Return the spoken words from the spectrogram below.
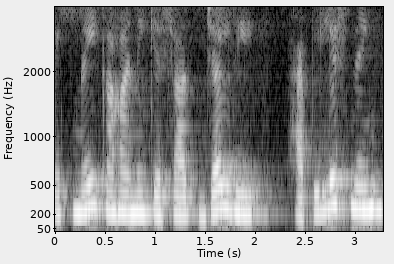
एक नई कहानी के साथ। जल्द ही, हैप्पी लिसनिंग!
